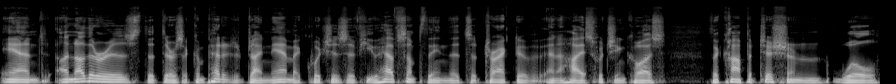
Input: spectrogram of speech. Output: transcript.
And another is that there's a competitive dynamic, which is if you have something that's attractive and a high switching cost, the competition will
